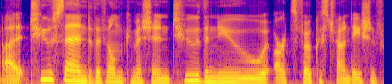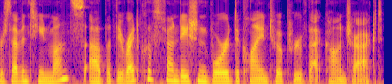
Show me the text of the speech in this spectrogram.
uh, to send the Film Commission to the new arts focused foundation for 17 months, uh, but the Red Cliffs Foundation board declined to approve that contract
